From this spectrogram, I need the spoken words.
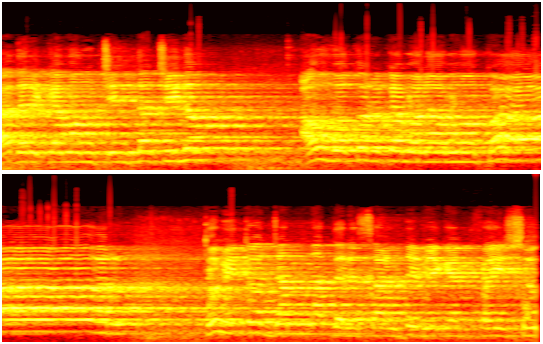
তাদের কেমন চিন্তা ছিল? আবু বকর কেমন আবু তুমি তো জান্নাতের সার্টিফিকেট পাইছো।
